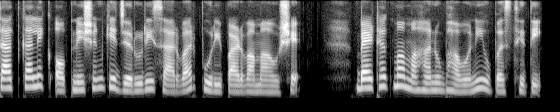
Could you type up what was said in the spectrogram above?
તાત્કાલિક ઓપરેશન કે જરૂરી સારવાર પૂરી પાડવામાં આવશે. બેઠકમાં મહાનુભાવોની ઉપસ્થિતિ.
